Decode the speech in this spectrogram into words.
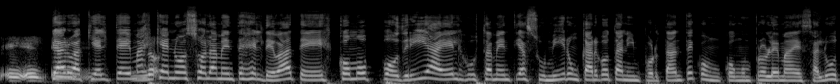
eh, claro, aquí el tema es que no solamente es el debate, es cómo podría él justamente asumir un cargo tan importante con, con un problema de salud.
